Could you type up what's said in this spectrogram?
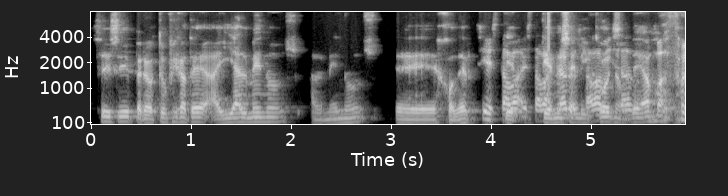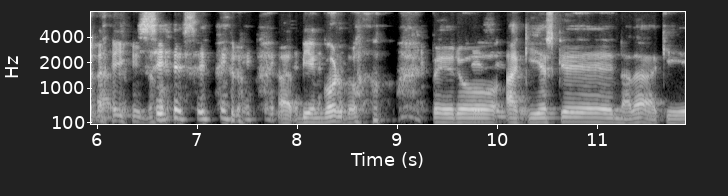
Sí, sí, pero tú fíjate, ahí al menos, al menos, eh, joder, sí, estaba, ti- estaba tienes claro, el icono avisado, de. Amazon ahí, ¿no? Sí, sí. Pero, ah, bien gordo. Pero Sí, sí, sí. aquí es que nada, aquí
